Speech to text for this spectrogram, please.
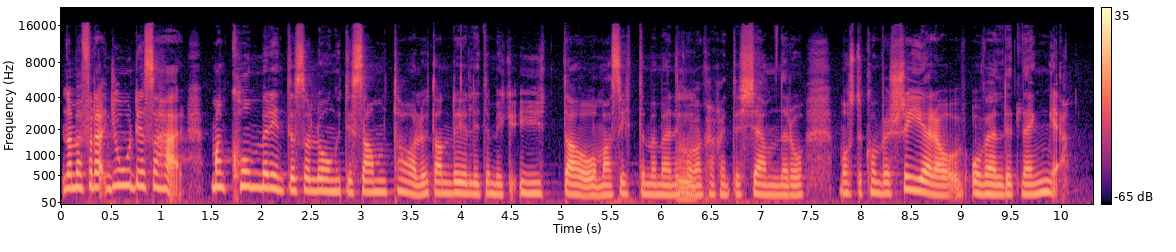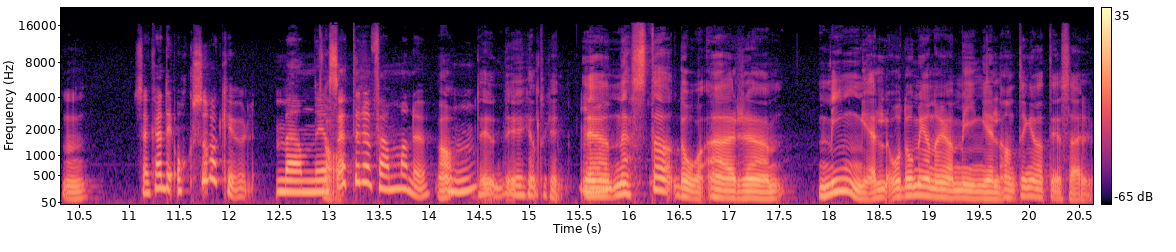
Nej, men för att, jo, det är så här. Man kommer inte så långt i samtal, utan det är lite mycket yta och man sitter med människor Mm. man kanske inte känner och måste konversera och, och väldigt länge. Mm. Sen kan det också vara kul, men jag Ja. sätter en femma nu. Ja, Mm. det, det är helt okej. Eh, nästa då är eh, mingel. Och då menar jag mingel antingen att det är så här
